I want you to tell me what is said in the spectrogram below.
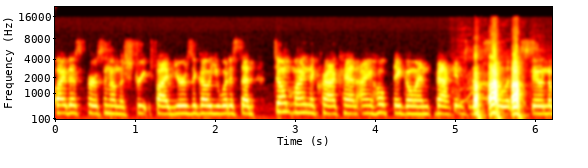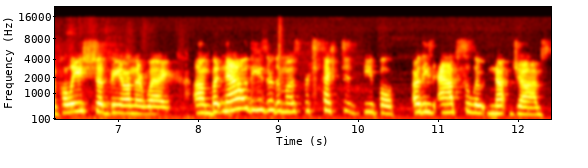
by this person on the street five years ago, you would have said, Don't mind the crackhead. I hope they go in back into the facility soon. The police should be on their way. Um, but now these are the most protected people, are these absolute nut jobs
